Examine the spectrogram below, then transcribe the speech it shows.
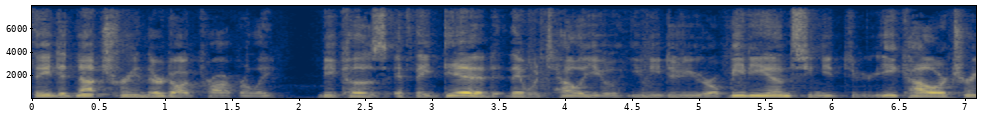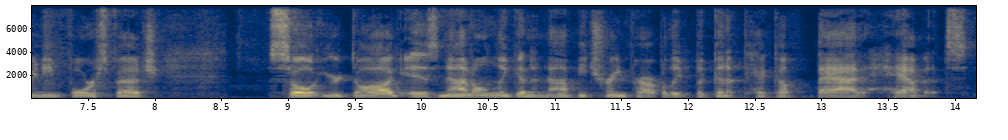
they did not train their dog properly because if they did, they would tell you you need to do your obedience, you need to do your e-collar training, force fetch. So your dog is not only going to not be trained properly, but going to pick up bad habits.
